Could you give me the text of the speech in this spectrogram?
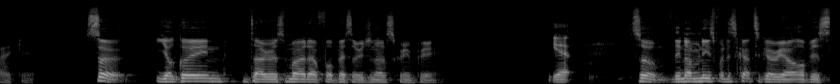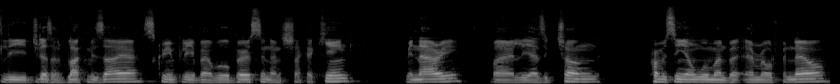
Okay, so you're going Darius Marder for best original screenplay. Yep. So the nominees for this category are obviously Judas and Black Messiah, screenplay by Will Berson and Shaka King, Minari by Lee Isaac Chung, Promising Young Woman by Emerald Fennell,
